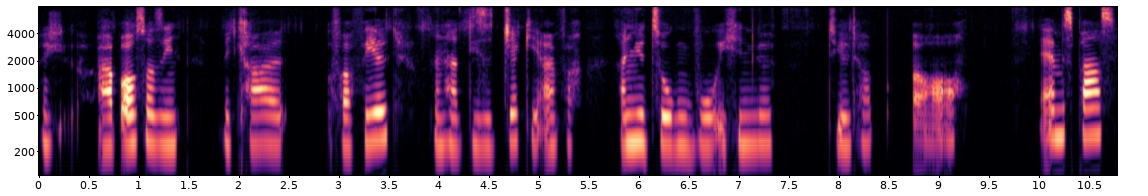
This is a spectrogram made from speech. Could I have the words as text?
Ich habe aus Versehen mit Karl verfehlt. Dann hat diese Jackie einfach rangezogen, wo ich hingezielt habe. Oh. Ems Pass.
